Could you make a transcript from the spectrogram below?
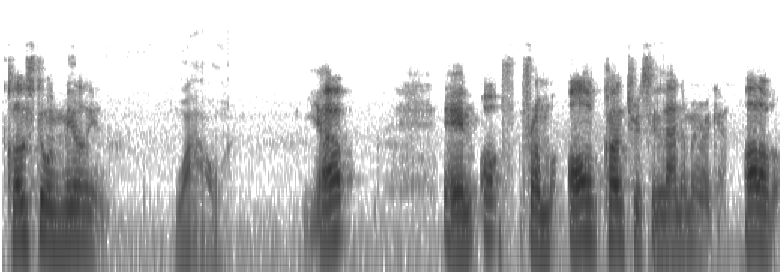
close to a million. Wow. Yep. And from all countries in Latin America, all of them.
